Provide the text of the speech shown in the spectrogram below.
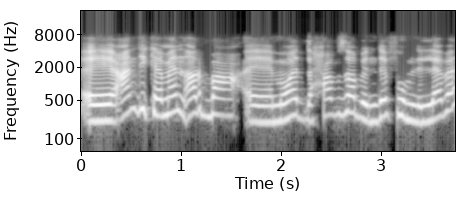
آه عندي كمان أربع آه مواد حافظة بنضيفهم للبن.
